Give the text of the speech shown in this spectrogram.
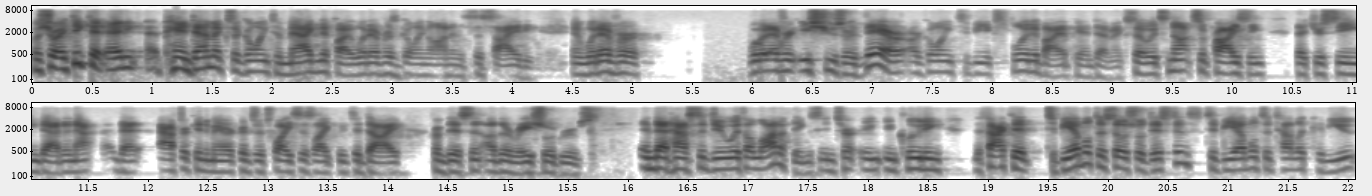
Well, sure. I think that any, uh, pandemics are going to magnify whatever's going on in society, and whatever whatever issues are there are going to be exploited by a pandemic. So it's not surprising that you're seeing that in, that African Americans are twice as likely to die from this than other racial groups. and that has to do with a lot of things, ter- including the fact that to be able to social distance, to be able to telecommute,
